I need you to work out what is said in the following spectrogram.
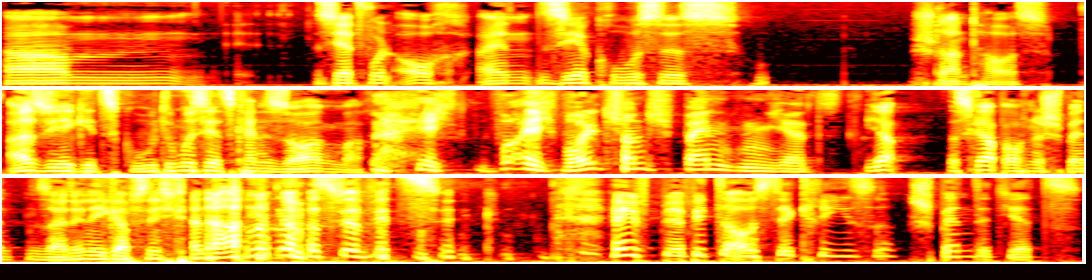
ähm, sie hat wohl auch ein sehr großes Strandhaus. Also ihr geht's gut. Du musst jetzt keine Sorgen machen. Ich, ich wollte schon spenden jetzt. Ja, es gab auch eine Spendenseite. Nee, gab's nicht. Keine Ahnung, aber es wäre witzig. Helft mir bitte aus der Krise. Spendet jetzt.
